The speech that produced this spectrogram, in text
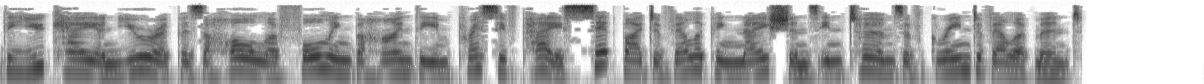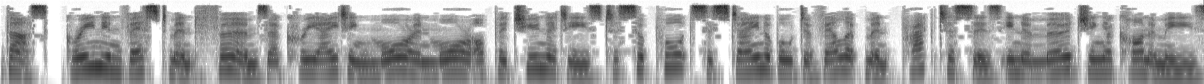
the UK and Europe as a whole are falling behind the impressive pace set by developing nations in terms of green development. Thus, green investment firms are creating more and more opportunities to support sustainable development practices in emerging economies.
